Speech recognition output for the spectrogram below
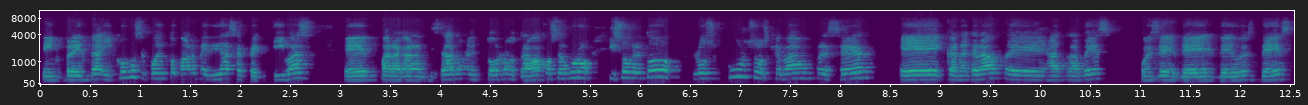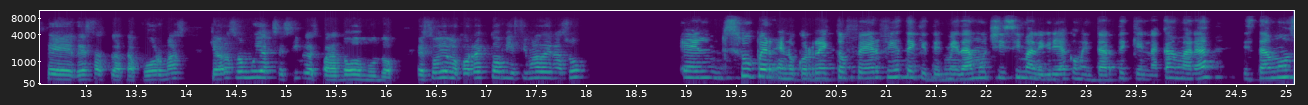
de imprenta y cómo se pueden tomar medidas efectivas eh, para garantizar un entorno de trabajo seguro y sobre todo los cursos que va a ofrecer eh, Canagraf eh, a través pues, de, de, de, este, de estas plataformas que ahora son muy accesibles para todo el mundo. ¿Estoy en lo correcto, mi estimada Inazú? En súper en lo correcto, Fer. Fíjate que me da muchísima alegría comentarte que en la Cámara estamos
